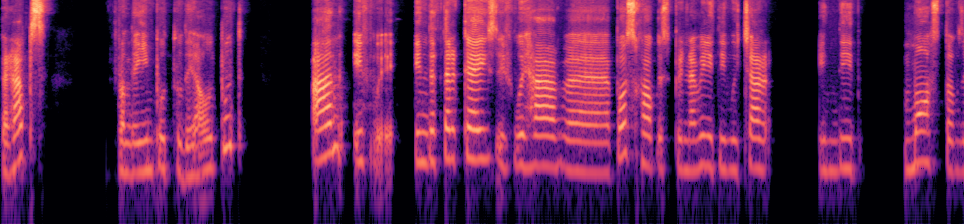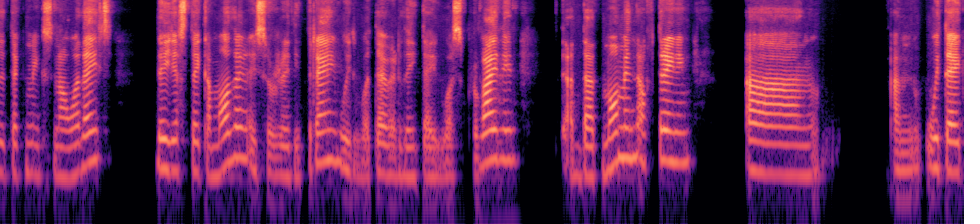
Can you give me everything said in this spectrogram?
perhaps from the input to the output. And if we, in the third case, if we have uh, post hoc explainability, which are indeed most of the techniques nowadays, they just take a model, it's already trained with whatever data it was provided at that moment of training. Um, and we take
